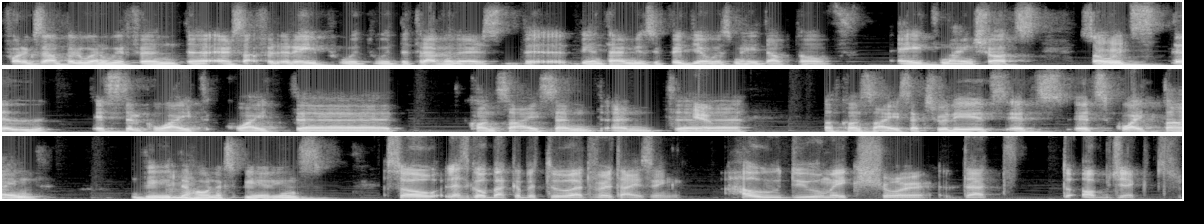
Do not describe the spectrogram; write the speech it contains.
for example, when we filmed uh, Ersat Reap with with the Travelers, the the entire music video was made out of eight nine shots. So Mhm. it's still it's still quite quite uh, concise and and uh, Yep. not concise actually. It's it's it's quite timed the the whole experience. So let's go back a bit to advertising. How do you make sure that the object,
